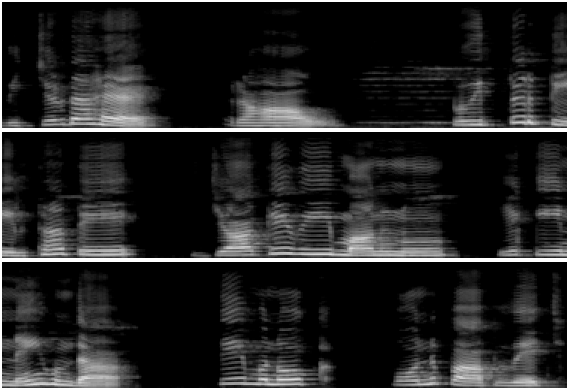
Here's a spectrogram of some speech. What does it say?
ਵਿਚਰਦਾ ਹੈ। ਰਹਾਉ ਪਵਿੱਤਰ ਤੀਰਥਾਂ ਤੇ ਜਾ ਕੇ ਵੀ ਮਨ ਨੂੰ ਯਕੀਨ ਨਹੀਂ ਹੁੰਦਾ ਤੇ ਮਨੁੱਖ ਪੁੰਨ ਪਾਪ ਵਿੱਚ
